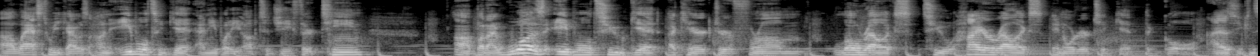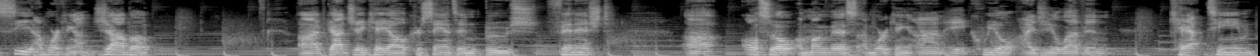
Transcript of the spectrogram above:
Uh, last week, I was unable to get anybody up to G13, uh, but I was able to get a character from low relics to higher relics in order to get the goal. As you can see, I'm working on Jabba. Uh, I've got JKL, Chrysanthemum, Boushh finished. Uh, also, among this, I'm working on a Kuiil IG11 cat team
